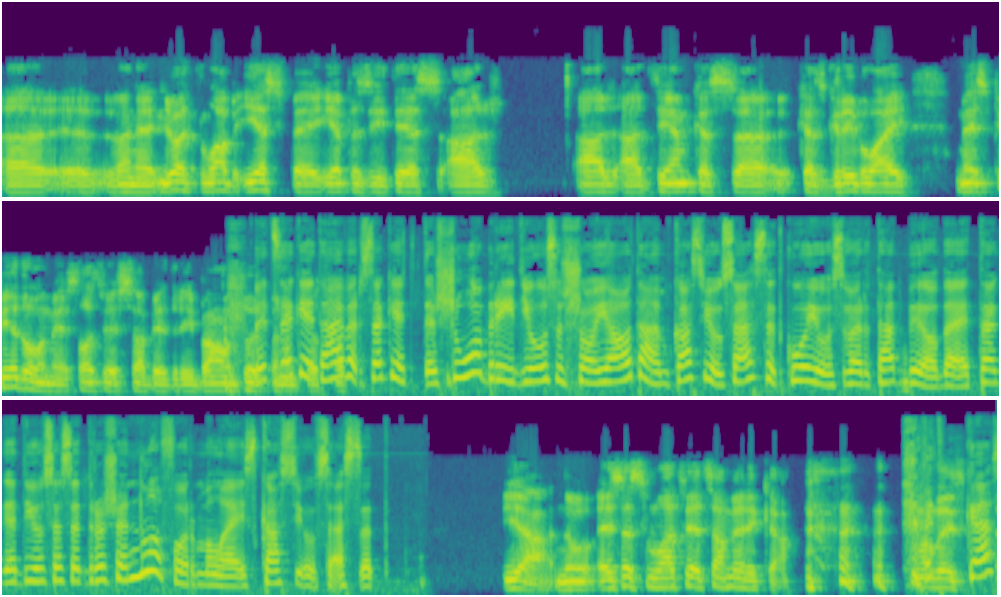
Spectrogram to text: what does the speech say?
uh, vai ne, ļoti laba iespēja iepazīties ar ar, ar tiem, kas, uh, kas grib, lai mēs piedalāmies Latvijas sabiedrībā. Bet sakiet, Aivar, sakiet, šobrīd jūs uz šo jautājumu, kas jūs esat, ko jūs varat atbildēt, tagad jūs esat droši vien noformulējis, kas jūs esat. Jā, nu, es esmu Latvijas Amerikā. liekas, kas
